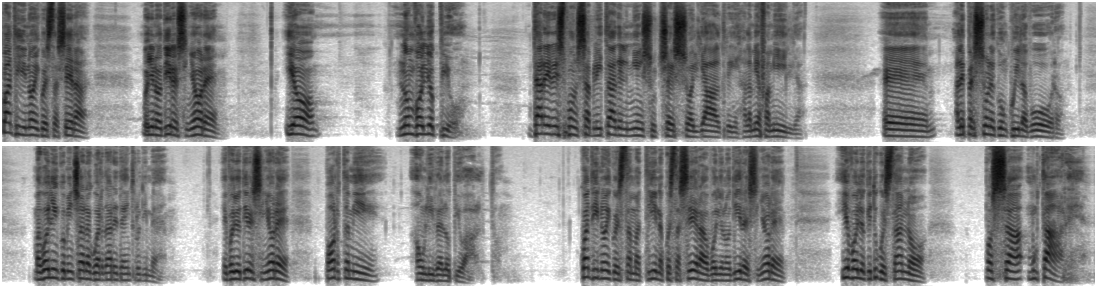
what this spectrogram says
Quanti di noi questa sera vogliono dire, Signore, io non voglio più dare responsabilità del mio insuccesso agli altri, alla mia famiglia, eh, alle persone con cui lavoro, ma voglio incominciare a guardare dentro di me e voglio dire, Signore, portami a un livello più alto. Quanti di noi questa mattina, questa sera vogliono dire, Signore, io voglio che tu quest'anno possa mutare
